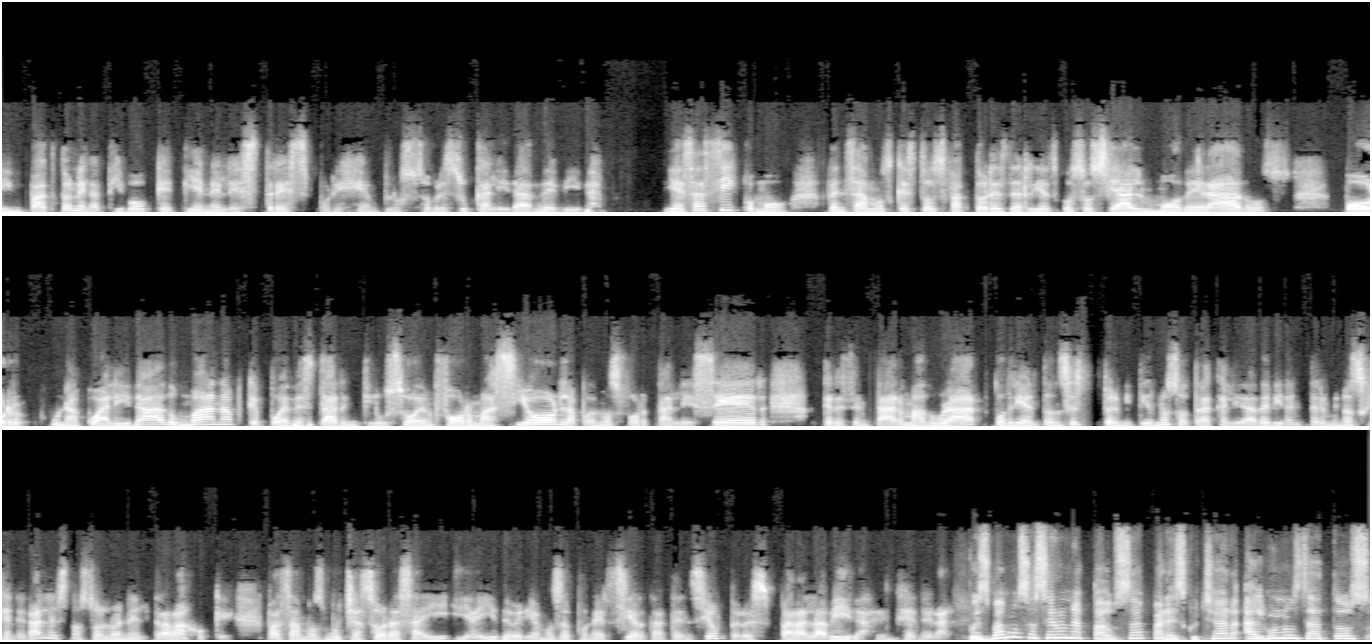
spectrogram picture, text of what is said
impacto negativo que tiene el estrés, por ejemplo, sobre su calidad de vida. Y es así como pensamos que estos factores de riesgo social moderados por una cualidad humana que puede estar incluso en formación, la podemos fortalecer, acrecentar, madurar, podría entonces permitirnos otra calidad de vida en términos generales, no solo en el trabajo, que pasamos muchas horas ahí y ahí deberíamos de poner cierta atención, pero es para la vida en general. Pues vamos a hacer una pausa para escuchar algunos datos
